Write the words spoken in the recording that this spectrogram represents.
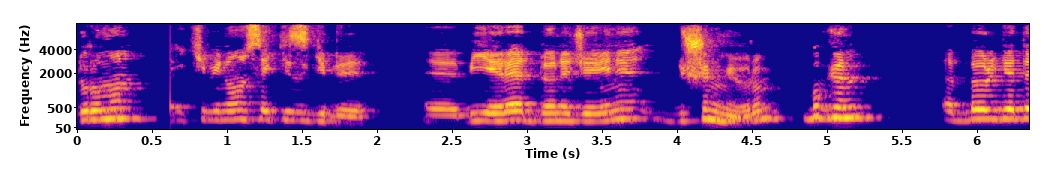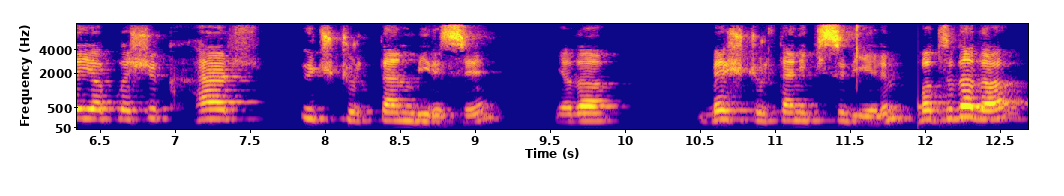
durumun 2018 gibi e, bir yere döneceğini düşünmüyorum. Bugün e, bölgede yaklaşık her 3 Kürt'ten birisi ya da 5 Kürt'ten ikisi diyelim. Batı'da da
